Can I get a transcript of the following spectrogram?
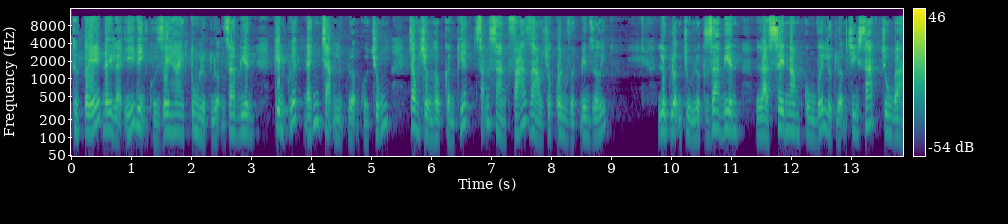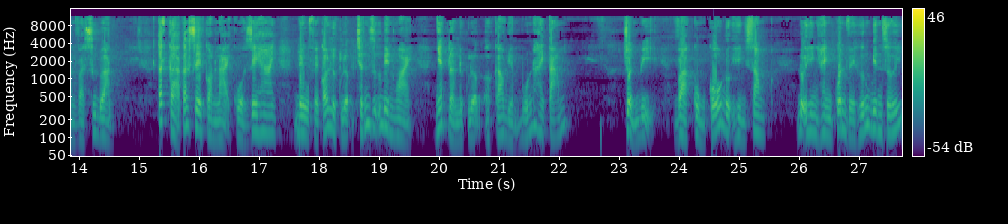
Thực tế đây là ý định của D2 tung lực lượng ra biên, kiên quyết đánh chặn lực lượng của chúng trong trường hợp cần thiết sẵn sàng phá rào cho quân vượt biên giới. Lực lượng chủ lực ra biên là C5 cùng với lực lượng trinh sát, trung đoàn và sư đoàn. Tất cả các C còn lại của D2 đều phải có lực lượng chấn giữ bên ngoài, nhất là lực lượng ở cao điểm 428. Chuẩn bị và củng cố đội hình xong, đội hình hành quân về hướng biên giới,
